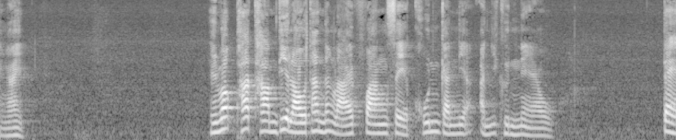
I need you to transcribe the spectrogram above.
ยังไง เห็นว่าพระธรรมที่เราท่านทั้งหลายฟังเสพคุ้นกันเนี่ย อันนี้คือแนว แต่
